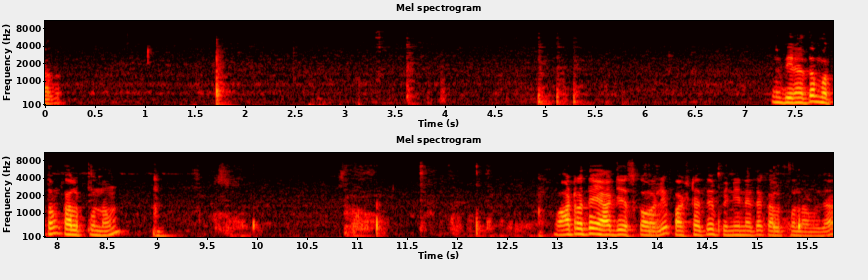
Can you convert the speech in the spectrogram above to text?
కాదు. దీనైతే మొత్తం కలుపుకుందాం వాటర్ అయితే యాడ్ చేసుకోవాలి. ఫస్ట్ అయితే పిండిని అయితే కలుపుకుందాం ఇదా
